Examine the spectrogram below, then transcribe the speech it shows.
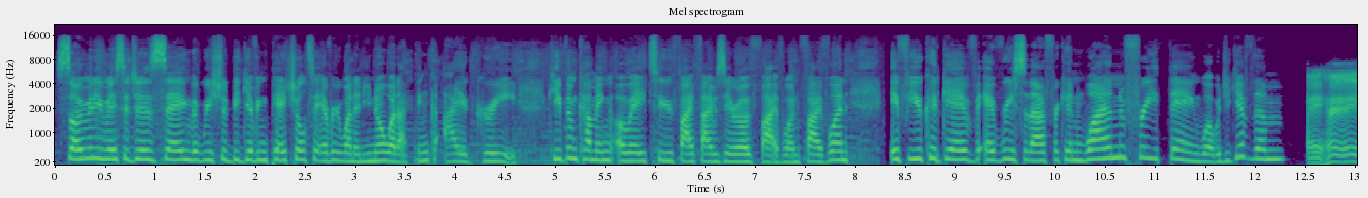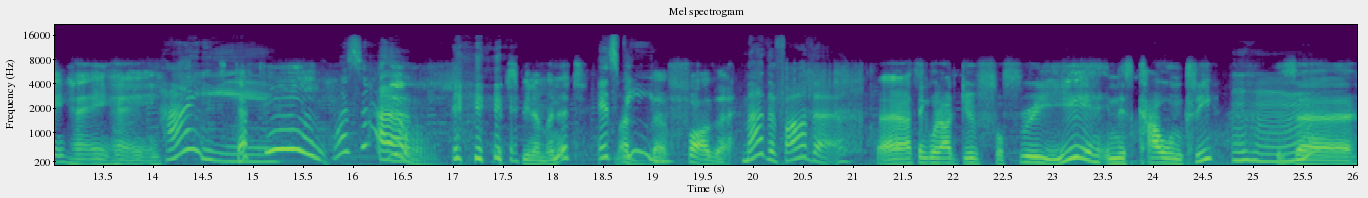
So many messages saying that we should be giving petrol to everyone. And you know what? I think I agree. Keep them coming 082 550 5151. If you could give every South African one free thing, what would you give them? Hey, hey, hey, hey. Hi. Steffi! What's up? It's been a minute. It's been. The father. Mother, father. Uh, I think what I'd give for free in this country Mm-hmm. is uh,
